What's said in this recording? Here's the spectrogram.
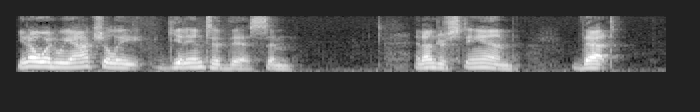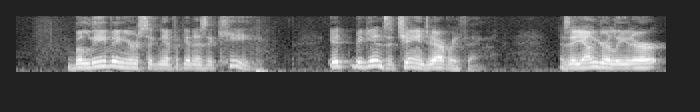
You know, when we actually get into this and and understand that believing you're significant is a key. It begins to change everything. As a younger leader,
